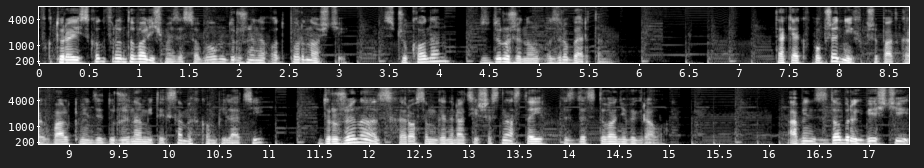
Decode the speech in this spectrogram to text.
w której skonfrontowaliśmy ze sobą drużynę odporności z Czukonem z drużyną z Robertem. Tak jak w poprzednich przypadkach walk między drużynami tych samych kompilacji, drużyna z Herosem generacji 16 zdecydowanie wygrała. A więc z dobrych wieści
